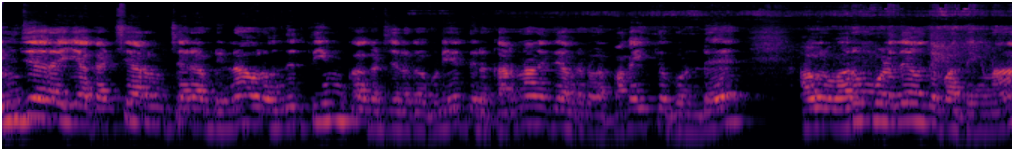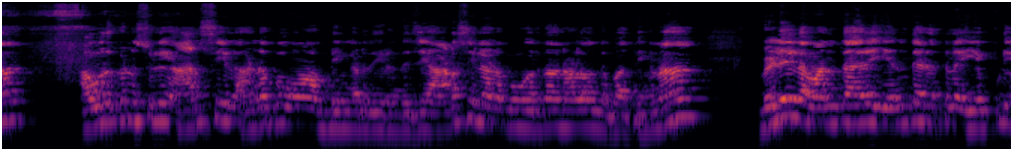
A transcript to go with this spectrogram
எம்ஜிஆர் ஐயா கட்சி ஆரம்பிச்சாரு அப்படின்னா அவர் வந்து திமுக கட்சியில் இருக்கக்கூடிய திரு கருணாநிதி அவர்களை பகைத்து கொண்டு அவர் வரும் பொழுதே வந்து பார்த்தீங்கன்னா அவருக்குன்னு சொல்லி அரசியல் அனுபவம் அப்படிங்கிறது இருந்துச்சு. அரசியல் அனுபவம் இருந்ததுனால வந்து பார்த்தீங்கன்னா வெளியில் வந்தார் எந்த இடத்துல எப்படி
